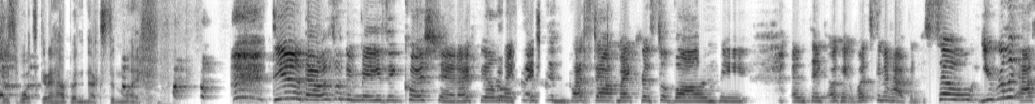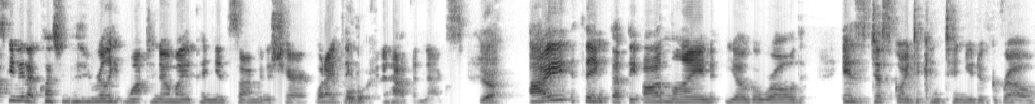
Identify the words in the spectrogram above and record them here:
just what's going to happen next in life? Dude, that was an amazing question. I feel like I should bust out my crystal ball and be and think, okay, what's going to happen? So you're really asking me that question because you really want to know my opinion. So I'm going to share what I think totally. is going to happen next. Yeah. I think that the online yoga world is just going to continue to grow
